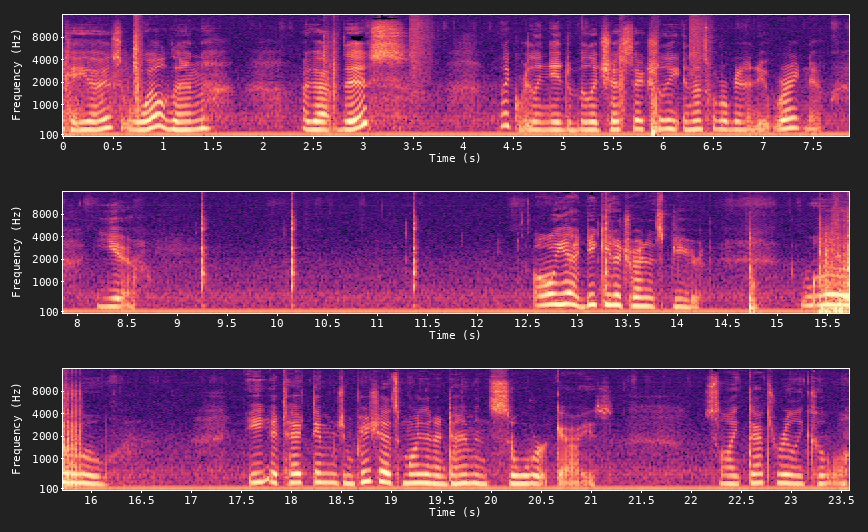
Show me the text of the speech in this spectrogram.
Okay guys, well then, I got this. I like really need to build a chest actually, and that's what we're gonna do right now. Yeah. Oh yeah, I did get a trident spear. Whoa. 8 attack damage. I'm pretty sure that's more than a diamond sword, guys. So, like, that's really cool.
